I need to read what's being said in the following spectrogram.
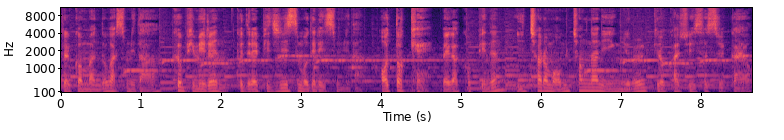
들 것만도 같습니다. 그 비밀은 그들의 비즈니스 모델에 있습니다. 어떻게 메가커피는 이처럼 엄청난 이익률을 기록할 수 있었을까요?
